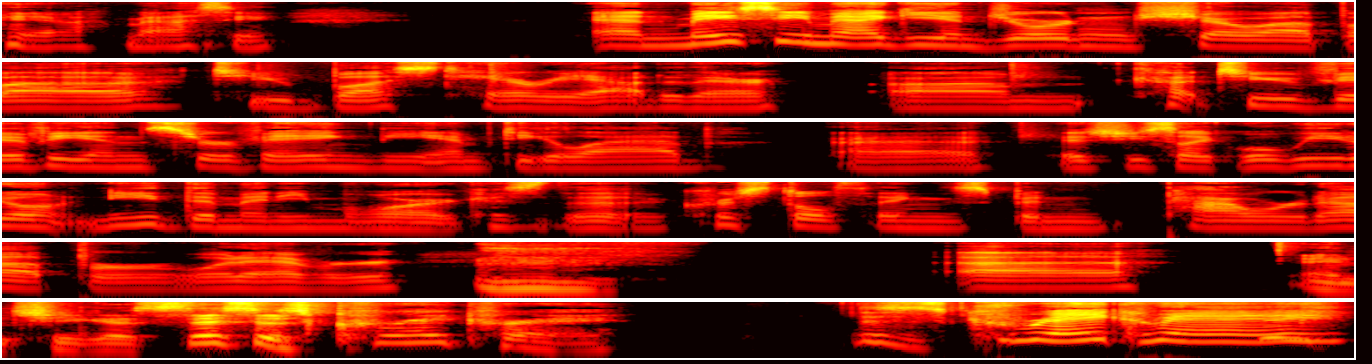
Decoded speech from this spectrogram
yeah Massey and Macy Maggie and Jordan show up uh to bust Harry out of there. Um cut to Vivian surveying the empty lab. Uh and she's like, "Well, we don't need them anymore cuz the crystal thing's been powered up or whatever." uh And she goes, "This is cray cray." this is cray cray.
